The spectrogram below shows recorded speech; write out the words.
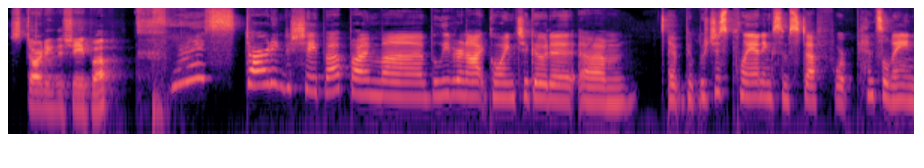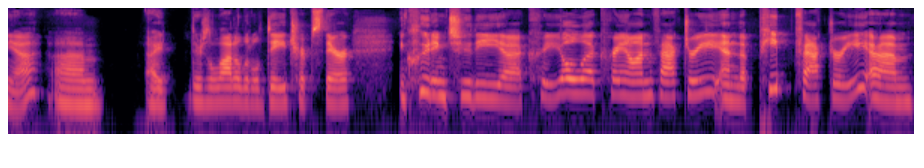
starting to shape up? It's starting to shape up. I'm, uh, believe it or not, going to go to. Um, uh, we're just planning some stuff for Pennsylvania. Um, I there's a lot of little day trips there, including to the uh, Crayola Crayon Factory and the Peep Factory. Um,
